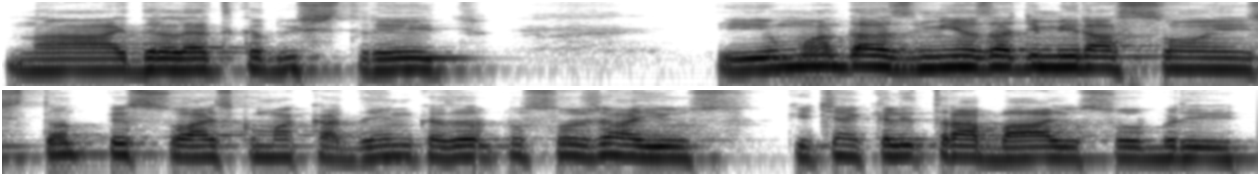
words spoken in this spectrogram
na hidrelétrica do Estreito. E uma das minhas admirações, tanto pessoais como acadêmicas, era o professor Jailson, que tinha aquele trabalho sobre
